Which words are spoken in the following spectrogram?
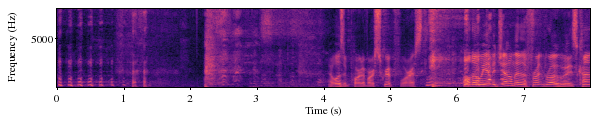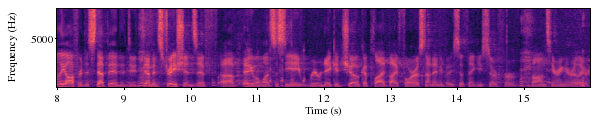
That wasn't part of our script for us. Although we have a gentleman in the front row who has kindly offered to step in to do demonstrations if uh, anyone wants to see a rear naked choke applied by Forrest on anybody. So thank you, sir, for volunteering earlier.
